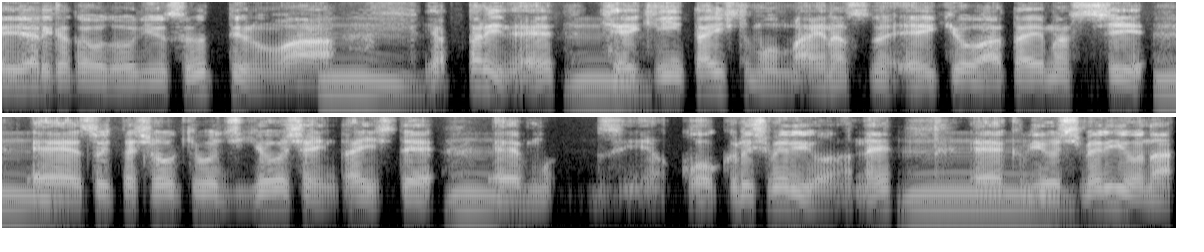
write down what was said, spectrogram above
ーやり方を導入するっていうのは、うん。やっぱりね、うん。景気に対してもマイナスの影響を与えますし、うん。えーそういった小規模事業者に対して、うん。えーもこう苦しめるようなね、うん。えー首を絞めるような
